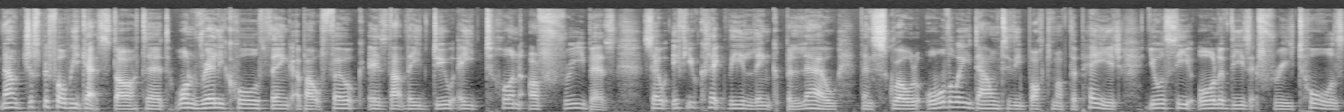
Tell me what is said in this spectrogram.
Now, just before we get started, one really cool thing about Folk is that they do a ton of freebies. So if you click the link below, then scroll all the way down to the bottom of the page, you'll see all of these free tools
